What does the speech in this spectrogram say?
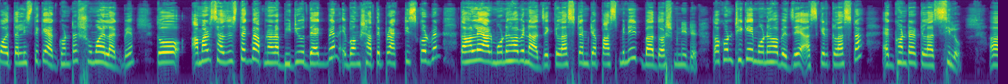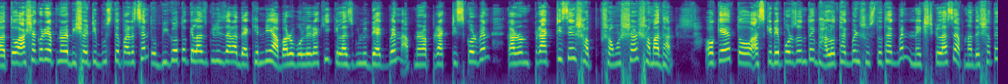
পঁয়তাল্লিশ থেকে এক ঘণ্টা সময় লাগবে। তো আমার সাজেস্ট থাকবে আপনারা ভিডিও দেখবেন এবং সাথে প্র্যাকটিস করবেন। তাহলে আর মনে হবে না যে, ক্লাস টাইমটা পাঁচ মিনিট বা দশ মিনিটের। তখন ঠিকই মনে হবে যে আজকের ক্লাসটা এক ঘণ্টার ক্লাস ছিল। তো আশা করি আপনারা বিষয়টি বুঝতে পারছেন। তো বিগত ক্লাসগুলি যারা দেখেননি, আবারও বলে রাখি, ক্লাসগুলো দেখবেন, আপনারা প্র্যাকটিস করবেন, কারণ প্র্যাকটিসে সব সমস্যার সমাধান। ওকে, তো আজকের এ পর্যন্তই। ভালো থাকবেন, সুস্থ থাকবেন। নেক্সট ক্লাসে আপনাদের সাথে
